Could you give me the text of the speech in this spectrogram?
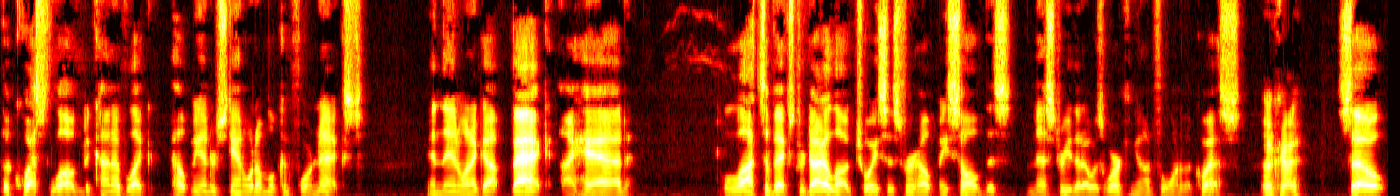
the quest log to kind of like help me understand what I'm looking for next. And then when I got back, I had lots of extra dialogue choices for help me solve this mystery that I was working on for one of the quests. Okay. So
